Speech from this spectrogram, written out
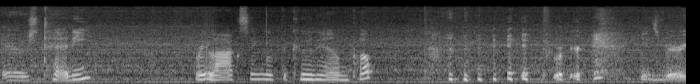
There's Teddy relaxing with the coonhound pup. He's very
